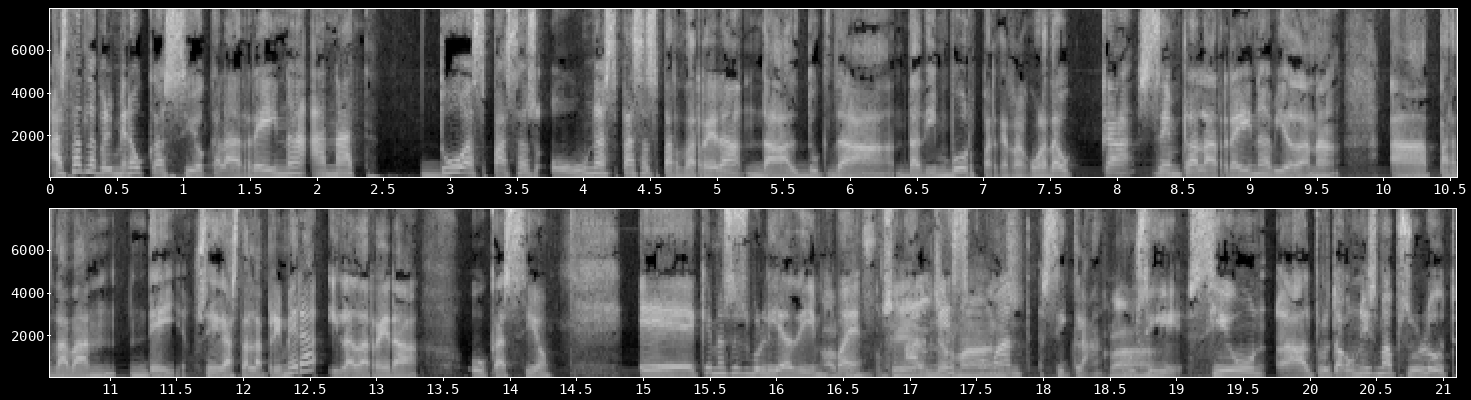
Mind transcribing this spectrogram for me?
Ha estat la primera ocasió que la reina ha anat dues passes o unes passes per darrere del duc de- d'Edimburg, perquè recordeu que sempre la reina havia d'anar uh, per davant d'ell. O sigui, ha estat la primera i la darrera ocasió. Eh, què més us volia dir? El Bé, sí, els germans. Sí, clar. Clar. O sigui, si un, el protagonisme absolut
